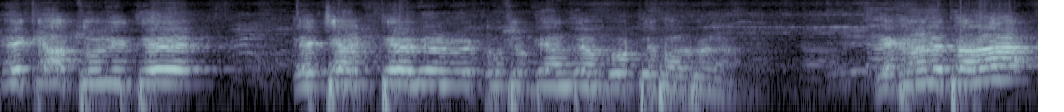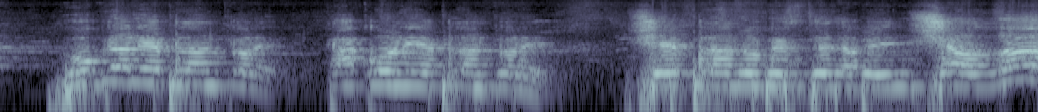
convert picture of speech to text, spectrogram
এই কাতুলিতে এই চারটে কিছু গ্যাঞ্জাম করতে পারবে না। এখানে তারা হুগরা নিয়ে প্ল্যান করে কাকু নিয়ে প্ল্যান করে। সে প্ল্যানও বেঁচতে যাবে ইনশাল্লাহ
